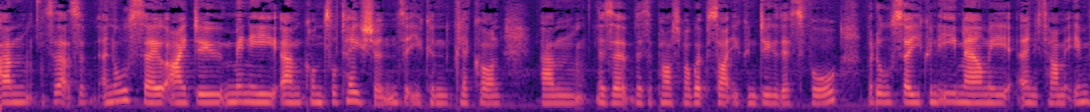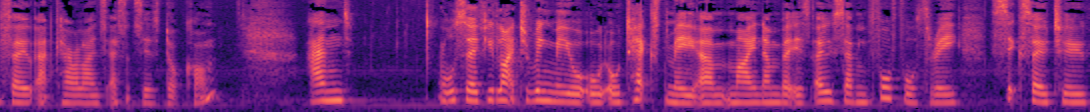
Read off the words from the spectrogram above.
Um, so that's a, and also I do mini um, consultations that you can click on. Um, there's a there's a part of my website you can do this for, but also you can email me anytime at info at carolinesessences.com. And also, if you'd like to ring me or, or, or text me, um, my number is 07443 602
